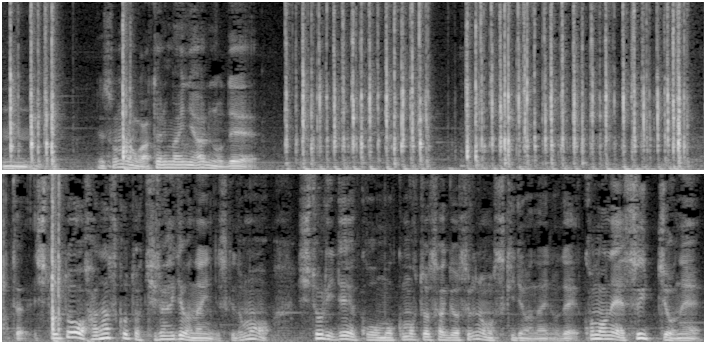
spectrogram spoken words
うん。うん。でそんなのが当たり前にあるので、人と話すことは嫌いではないんですけども、一人でこう黙々と作業するのも好きではないので、このね、スイッチをね、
